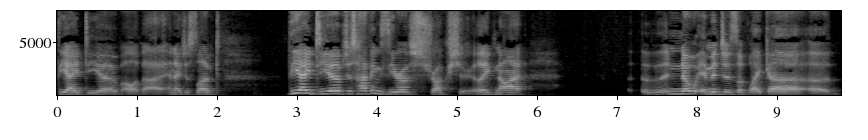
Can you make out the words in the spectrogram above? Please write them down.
the idea of all of that and I just loved the idea of just having zero structure, like not uh, no images of like a, a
